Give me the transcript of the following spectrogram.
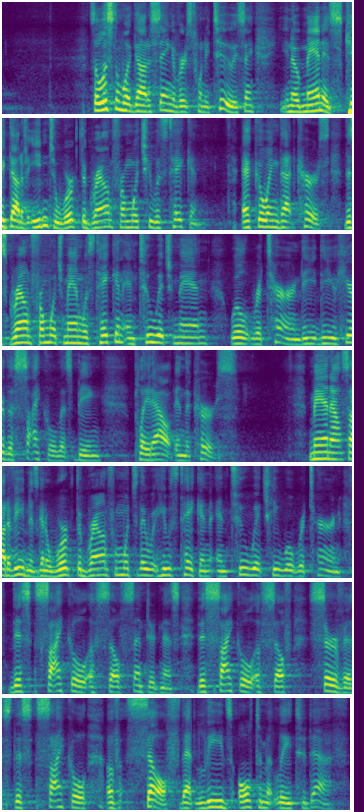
So listen to what God is saying in verse 22. He's saying, you know, man is kicked out of Eden to work the ground from which he was taken, echoing that curse. This ground from which man was taken and to which man will return. Do you, do you hear the cycle that's being played out in the curse? Man outside of Eden is going to work the ground from which were, he was taken and to which he will return. This cycle of self centeredness, this cycle of self service, this cycle of self that leads ultimately to death.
